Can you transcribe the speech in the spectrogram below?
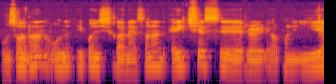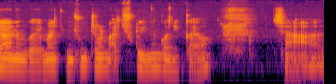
우선은 오늘 이번 시간에서는 HS를 여러분이 이해하는 거에만 좀 중점을 맞추고 있는 거니까요. 자,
